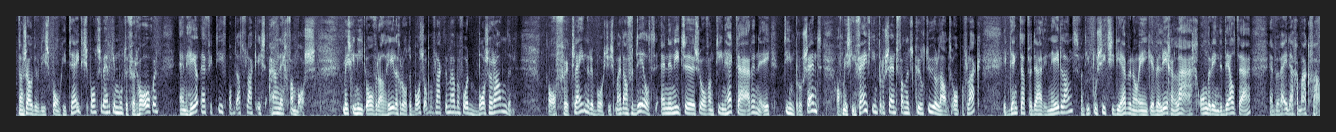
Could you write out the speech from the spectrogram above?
Dan zouden we die spongiteit, die sponswerking moeten verhogen. En heel effectief op dat vlak is aanleg van bos. Misschien niet overal hele grote bosoppervlakten, maar bijvoorbeeld bosranden. Of eh, kleinere bosjes, maar dan verdeeld. En niet uh, zo van 10 hectare, nee, 10 procent. Of misschien 15 procent van het cultuurlandoppervlak. Ik denk dat we daar in Nederland, want die positie die hebben we nou één keer... we liggen laag, onder in de delta, hebben wij daar gemak van.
